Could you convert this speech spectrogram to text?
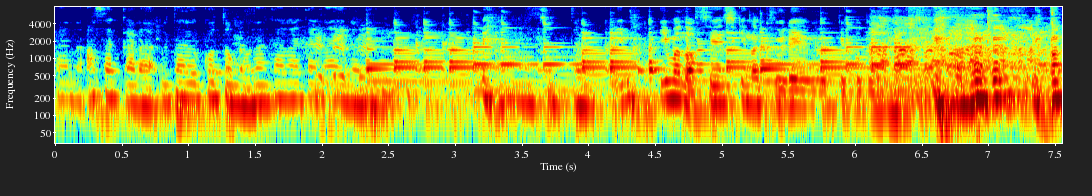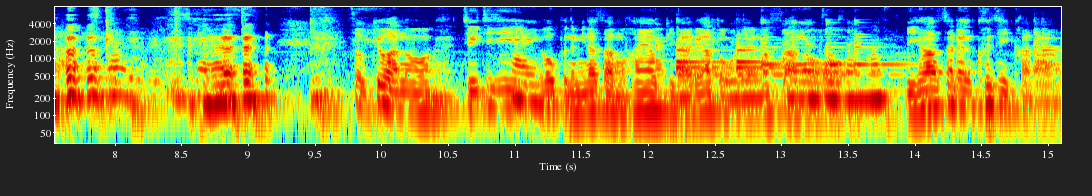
あの朝から歌うこともなかなかないので、うんちょっと。今今のは正式なクレームってことで。そう今日はあの11時はい。オープンの皆さんも早起きでありがとうございます、ありがとうございます。リハーサルが9時から。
